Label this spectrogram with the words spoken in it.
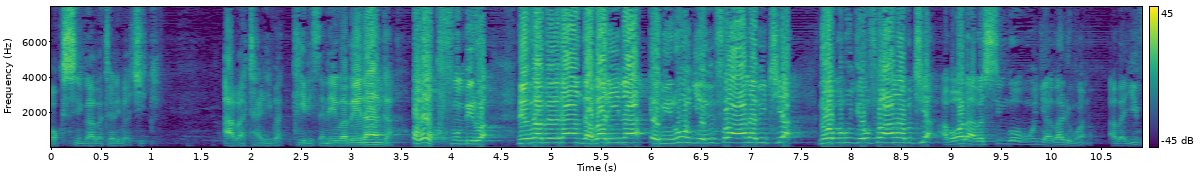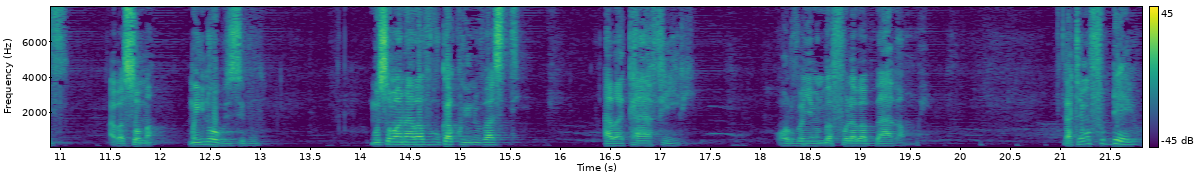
okusinga abatali baki abatali bakkiriza. Nebabeeranga oba okufumbirwa nebabeeranga balina ebirungi ebifaanana bitya n'obulungi obufaanana butya? Abawala abasinga obungi abali wano abayivu abasoma mulina obuzibu. Musoma n'abavubuka ku univesity abakafiiri. Oluvanyuma nibafuula babba bammwe nga temufuddeeyo.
